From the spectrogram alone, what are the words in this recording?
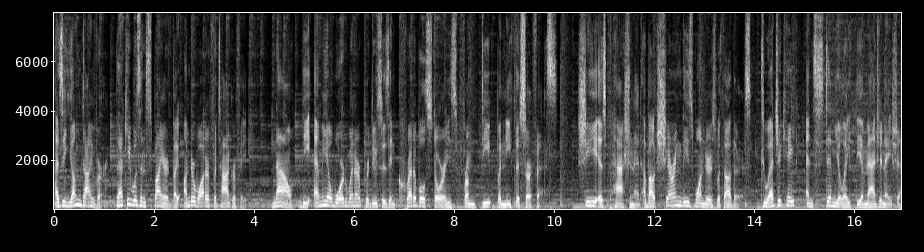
As a young diver, Becky was inspired by underwater photography. Now, the Emmy Award winner produces incredible stories from deep beneath the surface. She is passionate about sharing these wonders with others to educate and stimulate the imagination.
